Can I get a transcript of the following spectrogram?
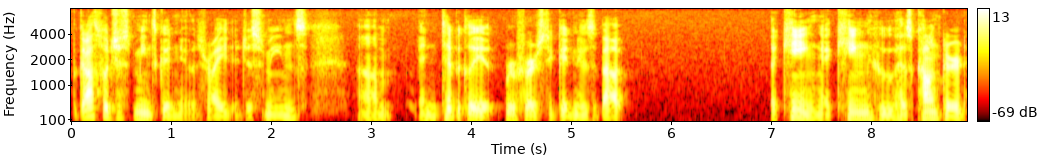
The gospel just means good news, right? It just means, um, and typically it refers to good news about a king, a king who has conquered.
